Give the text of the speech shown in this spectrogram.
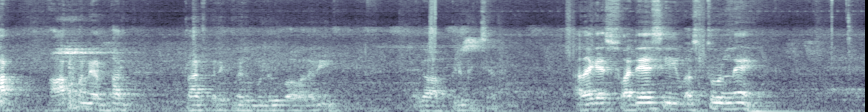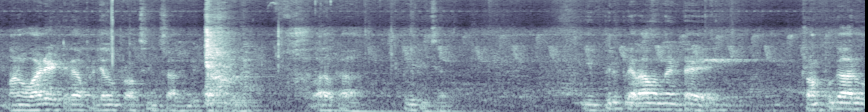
ఆత్ ఆత్మనిర్భర్ ప్రాతిపదిక మీద ముందుకు పోవాలని ఒక పిలిపించారు అలాగే స్వదేశీ వస్తువులనే మనం వాడేట్టుగా ప్రజలను ప్రోత్సహించాలని చెప్పేసి వారు ఒక పిలిపించారు ఈ పిలుపు ఎలా ఉందంటే ట్రంప్ గారు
